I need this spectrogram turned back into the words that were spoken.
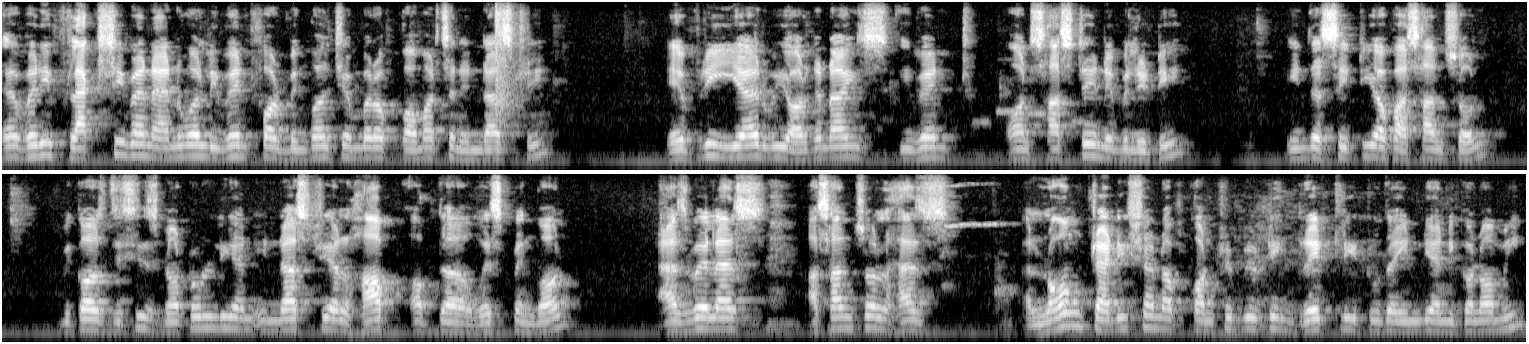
a very flagship and annual event for Bengal Chamber of Commerce and Industry. Every year we organize event on sustainability in the city of Asansol because this is not only an industrial hub of the West Bengal as well as Asansol has a long tradition of contributing greatly to the Indian economy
